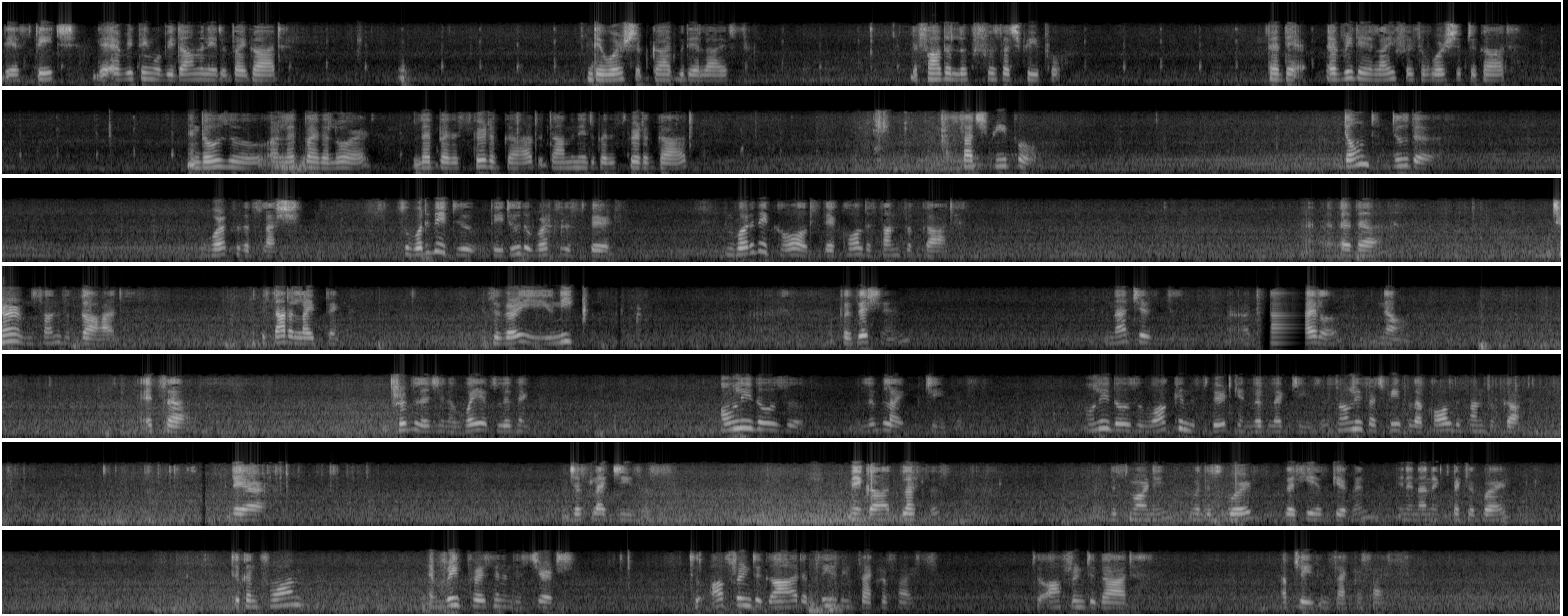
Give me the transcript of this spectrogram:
their speech, their everything will be dominated by God. They worship God with their lives. The Father looks for such people that their everyday life is a worship to God. And those who are led by the Lord, led by the Spirit of God, dominated by the Spirit of God, such people don't do the work of the flesh. So what do they do? They do the work of the Spirit. And what are they called? They're called the sons of God. Uh, the term sons of God is not a light thing. It's a very unique uh, position, not just a title, no. It's a privilege and a way of living. Only those who live like Jesus, only those who walk in the Spirit can live like Jesus. Only such people are called the sons of God. They are just like Jesus. May God bless us this morning with this word that He has given in an unexpected way. To conform every person in this church to offering to God a pleasing sacrifice, to offering to God a pleasing sacrifice,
